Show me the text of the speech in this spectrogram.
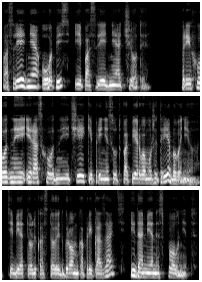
Последняя опись и последние отчеты. Приходные и расходные чеки принесут по первому же требованию. Тебе только стоит громко приказать, и домен исполнит.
